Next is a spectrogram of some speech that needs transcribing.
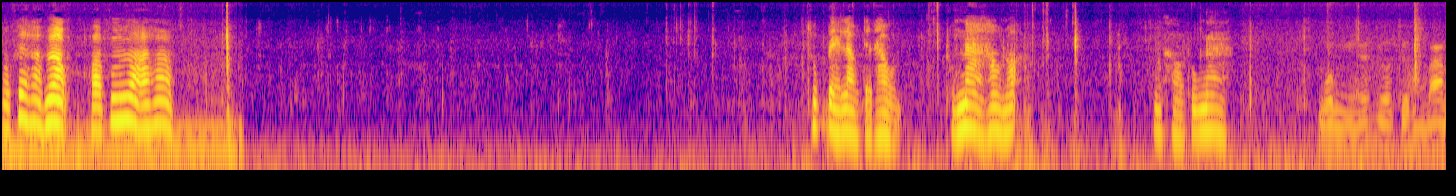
โอเคค่ะพี่น้องขอบคุณหลายค่ะทุกใดเราจะเท่าทุ่งหน้าเฮาเนาะมันเขาทุ่งหน้าบ่มีเลยรถอยู่ของบ้าน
